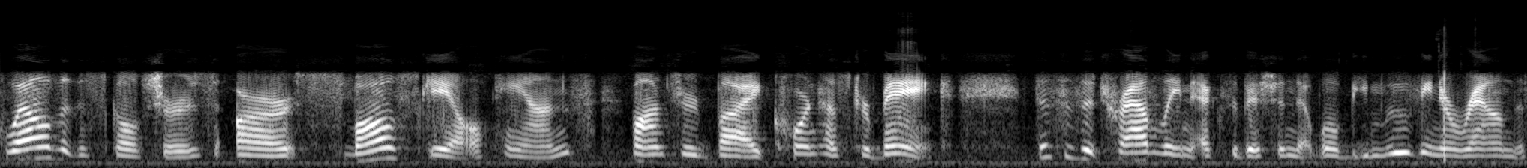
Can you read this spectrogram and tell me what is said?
12 of the sculptures are small scale hands sponsored by Cornhusker Bank. This is a traveling exhibition that will be moving around the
